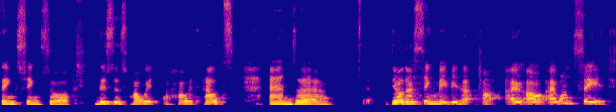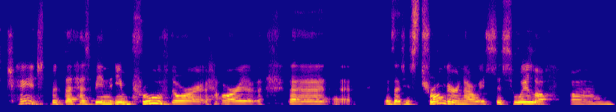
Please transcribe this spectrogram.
thinking. So this is how it how it helps. And uh, the other thing maybe that I, I, I won't say it changed, but that has been improved or or uh, uh, that is stronger now is this will of um,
